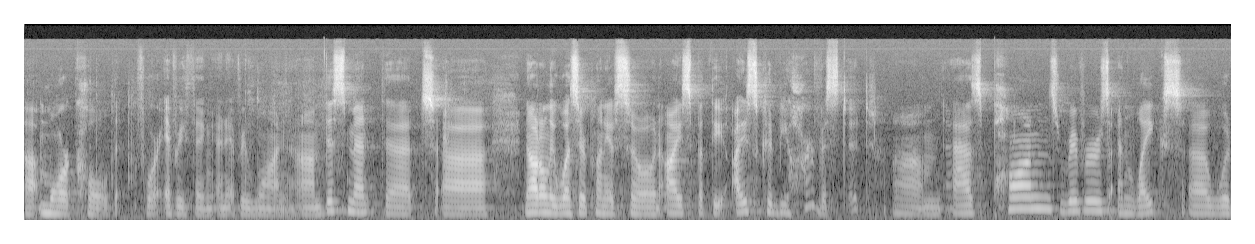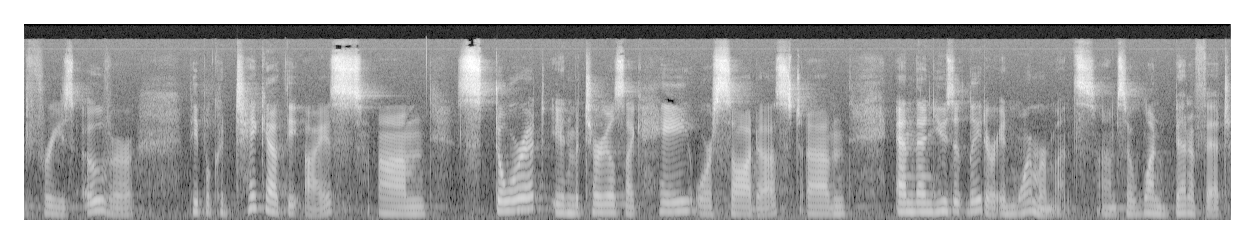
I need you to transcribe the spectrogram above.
uh, more cold for everything and everyone. Um, this meant that uh, not only was there plenty of snow and ice, but the ice could be harvested. Um, as ponds, rivers, and lakes uh, would freeze over, people could take out the ice, um, store it in materials like hay or sawdust, um, and then use it later in warmer months. Um, so one benefit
